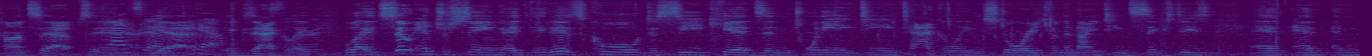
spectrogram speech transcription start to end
concepts and Concept, yeah, yeah, exactly. well it's so interesting. It, it is cool to see kids in 2018 tackling stories from the 1960s and and and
